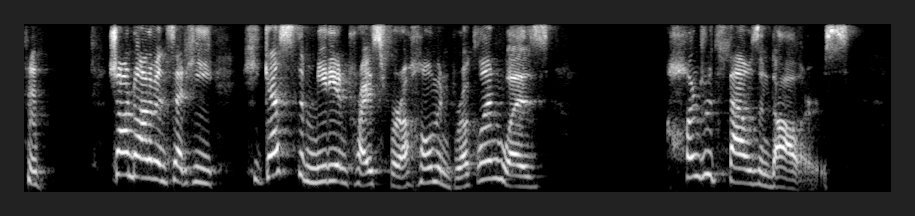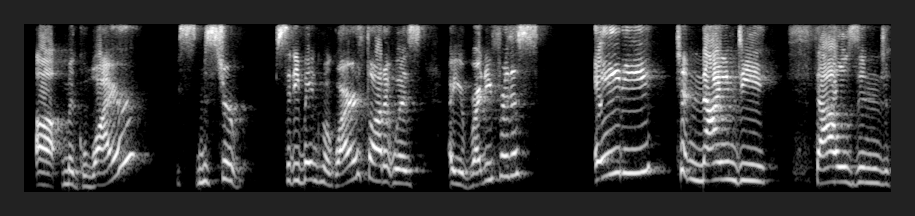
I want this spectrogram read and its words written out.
Hmm. Shaun Donovan said he he guessed the median price for a home in Brooklyn was $100,000. Uh, McGuire, Mr. Citibank McGuire, thought it was, are you ready for this? 80 to 90 thousand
